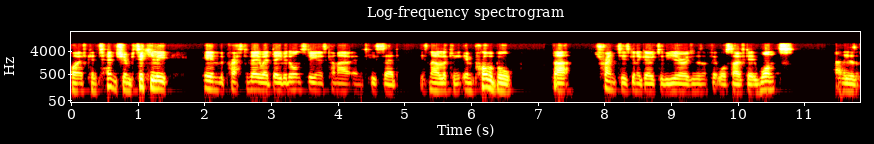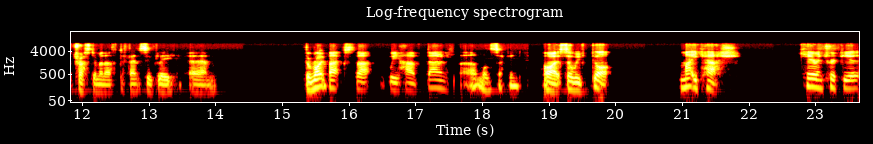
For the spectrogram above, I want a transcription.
point of contention, particularly in the press today, where David Ornstein has come out and he said it's now looking improbable that Trent is going to go to the Euros. He doesn't fit what Southgate wants, and he doesn't trust him enough defensively. Um, the right backs that we have down here. uh, One second. All right, so we've got Matty Cash, Kieran Trippier,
